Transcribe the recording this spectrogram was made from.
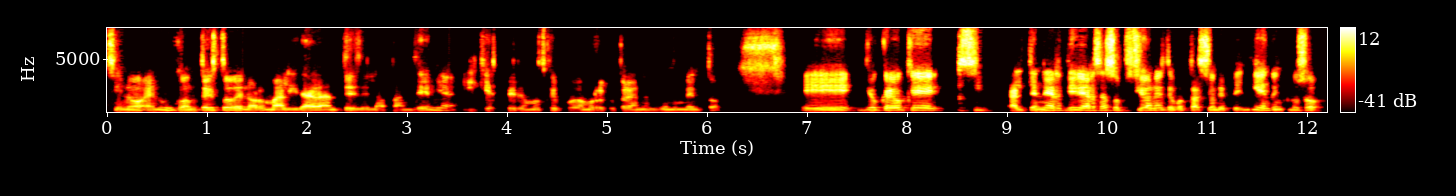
sino en un contexto de normalidad antes de la pandemia y que esperemos que podamos recuperar en algún momento. Eh, yo creo que si, al tener diversas opciones de votación, dependiendo incluso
